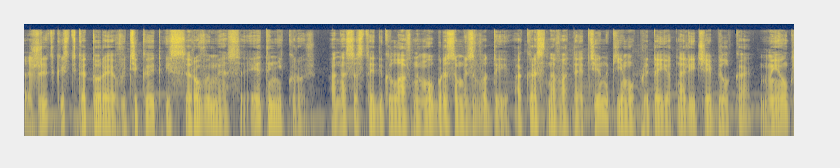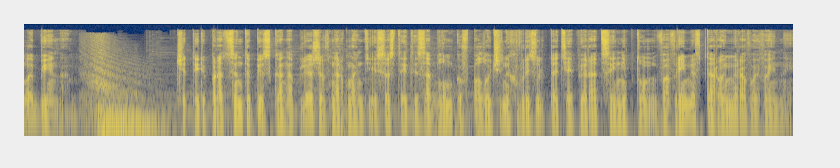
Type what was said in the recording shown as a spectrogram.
Жидкость, которая вытекает из сырого мяса, это не кровь. Она состоит главным образом из воды, а красноватый оттенок ему придает наличие белка миоглобина. 4% песка на пляже в Нормандии состоит из обломков, полученных в результате операции «Нептун» во время Второй мировой войны.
